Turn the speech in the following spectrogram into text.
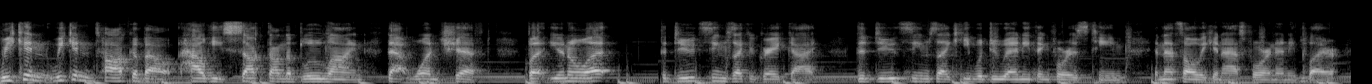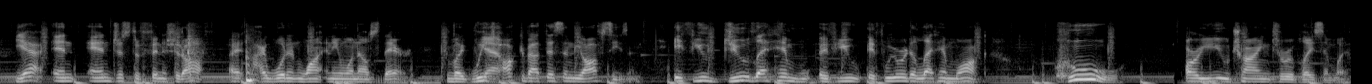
we can we can talk about how he sucked on the blue line that one shift. But you know what? The dude seems like a great guy the dude seems like he would do anything for his team, and that's all we can ask for in any player. Yeah, and and just to finish it off, I, I wouldn't want anyone else there. Like we yeah. talked about this in the off season. If you do let him, if you if we were to let him walk, who are you trying to replace him with?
